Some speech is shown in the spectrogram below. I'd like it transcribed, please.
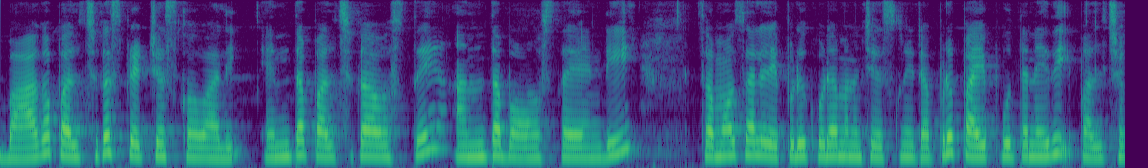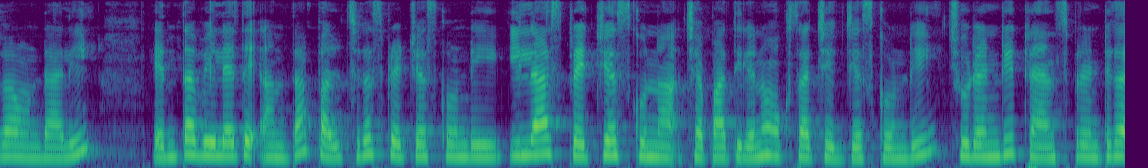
బాగా పల్చగా స్ప్రెడ్ చేసుకోవాలి. ఎంత పల్చగా వస్తే అంత బాగుస్తాయండి. సమోసాలు ఎప్పుడు కూడా మనం చేసుకునేటప్పుడు పై పూత అనేది పల్చగా ఉండాలి. ఎంత వీలైతే అంత పల్చగా స్ప్రెడ్ చేసుకోండి. ఇలా స్ప్రెడ్ చేసుకున్న చపాతీలను ఒకసారి చెక్ చేసుకోండి. చూడండి ట్రాన్స్పరెంట్గా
